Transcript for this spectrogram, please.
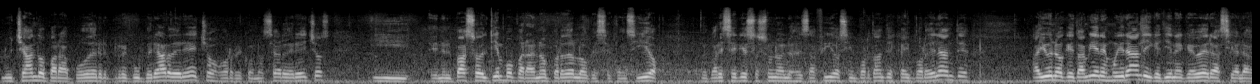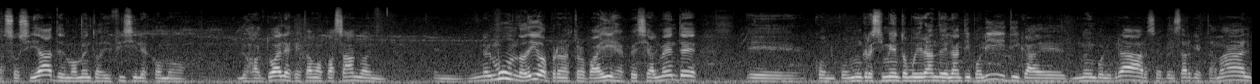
luchando para poder recuperar derechos o reconocer derechos y en el paso del tiempo para no perder lo que se consiguió. Me parece que eso es uno de los desafíos importantes que hay por delante. Hay uno que también es muy grande y que tiene que ver hacia la sociedad en momentos difíciles como los actuales que estamos pasando en, el mundo, digo, pero en nuestro país especialmente eh, con, con, un crecimiento muy grande de la antipolítica, de no involucrarse, de pensar que está mal,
